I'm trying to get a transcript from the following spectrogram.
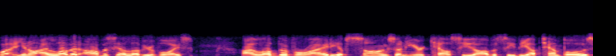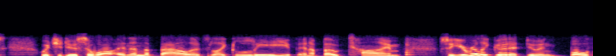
Well, you know, I love it. Obviously, I love your voice. I love the variety of songs on here, Kelsi. Obviously, the up tempos, which you do so well, and then the ballads like Leave and About Time. So you're really good at doing both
